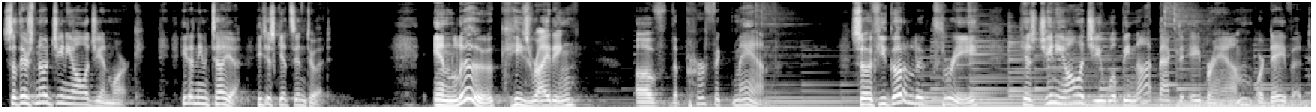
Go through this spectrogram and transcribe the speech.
So there's no genealogy in Mark. He doesn't even tell you, he just gets into it. In Luke, he's writing of the perfect man. So if you go to Luke 3, his genealogy will be not back to Abraham or David,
